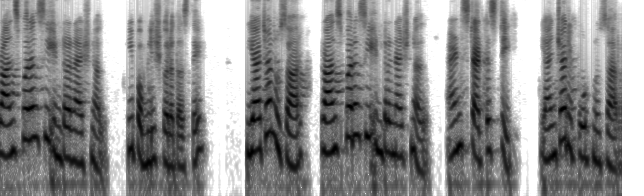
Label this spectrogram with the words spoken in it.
ट्रान्सपरन्सी इंटरनॅशनल ही पब्लिश करत असते. याच्यानुसार ट्रान्सपरन्सी इंटरनॅशनल अँड स्टॅटिस्टिक यांच्या रिपोर्टनुसार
